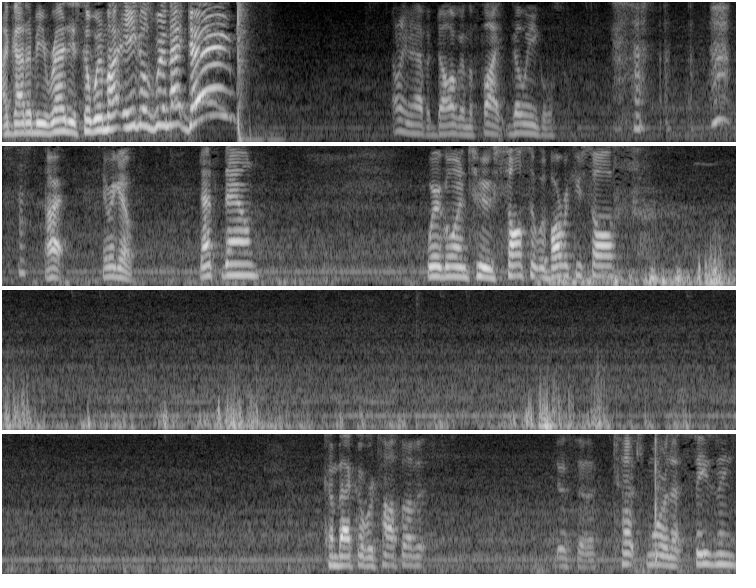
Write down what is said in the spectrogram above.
I got to be ready. So when my Eagles win that game, I don't even have a dog in the fight. Go Eagles. All right, here we go. That's down. We're going to sauce it with barbecue sauce. Come back over top of it. Just a touch more of that seasoning.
